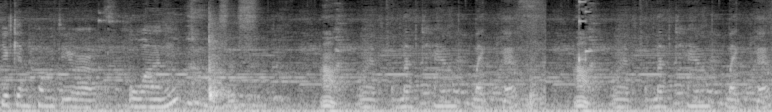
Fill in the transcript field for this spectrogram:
You can hold your one. This is Ah, with the left hand like this. ah. With the left hand like this.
